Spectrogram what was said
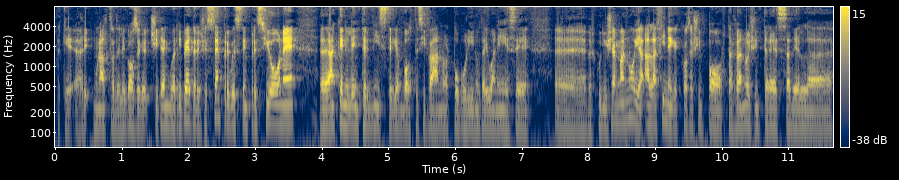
perché eh, un'altra delle cose che ci tengo a ripetere, c'è sempre questa impressione, eh, anche nelle interviste che a volte si fanno al popolino taiwanese, eh, per cui dice ma a noi alla fine che cosa ci importa? Cioè a noi ci interessa del,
